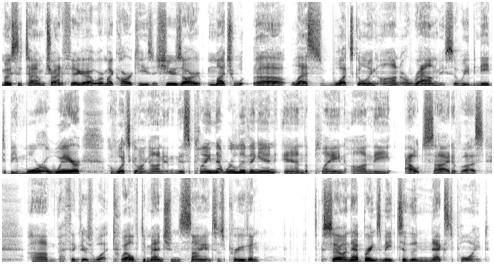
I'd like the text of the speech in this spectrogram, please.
Most of the time, I'm trying to figure out where my car keys and shoes are, much uh, less what's going on around me. So we need to be more aware of what's going on in this plane that we're living in and the plane on the outside of us. Um, I think there's what, 12 dimensions science has proven. So, and that brings me to the next point.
